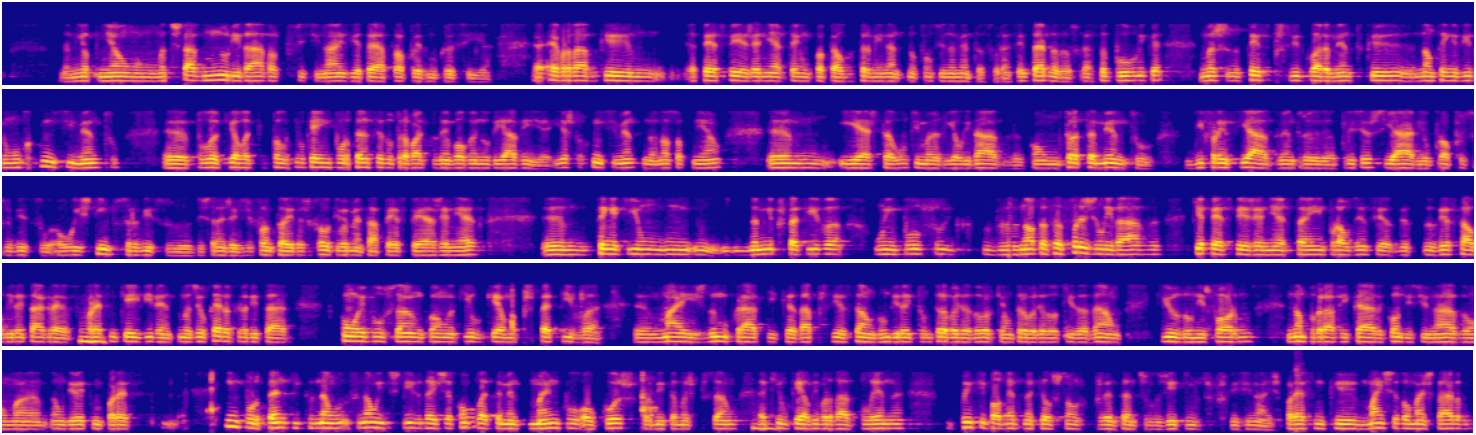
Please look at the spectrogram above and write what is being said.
na minha opinião, um atestado de minoridade aos profissionais e até à própria democracia. É verdade que a PSP e a GNR têm um papel determinante no funcionamento da segurança interna, da segurança pública, mas tem-se percebido claramente que não tem havido um reconhecimento pelo, aquilo, pelo aquilo que é a importância do trabalho que desenvolvem no dia a dia. E este reconhecimento, na nossa opinião, um, e esta última realidade com um tratamento diferenciado entre a Polícia Judiciária e o próprio serviço, ou o extinto Serviço de Estrangeiros e Fronteiras, relativamente à PSP e à GNR, um, tem aqui, um, um, na minha perspectiva, um impulso de nota-se a fragilidade que a PSP e a GNR têm por ausência desse, desse tal direito à greve. Uhum. Parece-me que é evidente, mas eu quero acreditar com a evolução, com aquilo que é uma perspectiva eh, mais democrática da apreciação de um direito de um trabalhador, que é um trabalhador cidadão que usa o uniforme, não poderá ficar condicionado a, uma, a um direito que me parece importante e que, não, se não existir, deixa completamente manco ou coxo, permita-me a expressão, uhum. aquilo que é a liberdade plena, principalmente naqueles que são os representantes legítimos dos profissionais. Parece-me que mais cedo ou mais tarde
